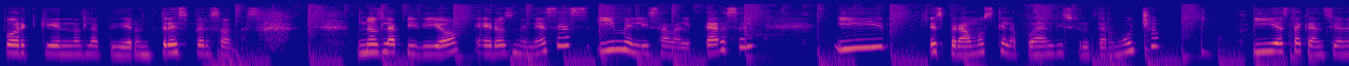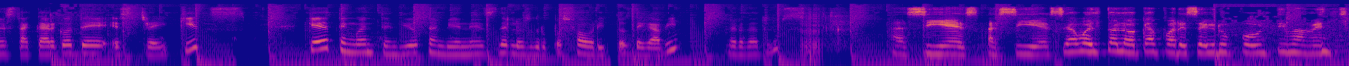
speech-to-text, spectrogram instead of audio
porque nos la pidieron tres personas. Nos la pidió Eros Meneses y Melissa Valcárcel y esperamos que la puedan disfrutar mucho. Y esta canción está a cargo de Stray Kids que tengo entendido también es de los grupos favoritos de Gaby, ¿verdad, Luz? Así es, así es. Se ha vuelto loca por ese grupo últimamente.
